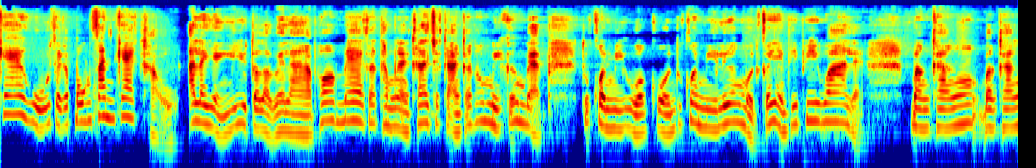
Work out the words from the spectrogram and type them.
แค่หูใส่กระโปรงสั้นแค่เขา อะไรอย่างนี้อยู่ตลอดเวลา พ่อแม่ก็ทำงานข้าราชการก็ต้องมีเครื่องแบบ ทุกคนมีหัวโขน ทุกคนมีเรื่องหมดก็อย่างที่พี่ว่าแหละ บางครั้งบางครั้ง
